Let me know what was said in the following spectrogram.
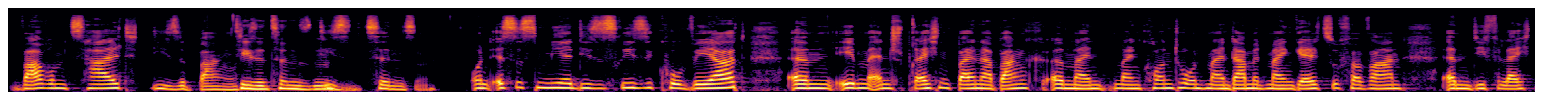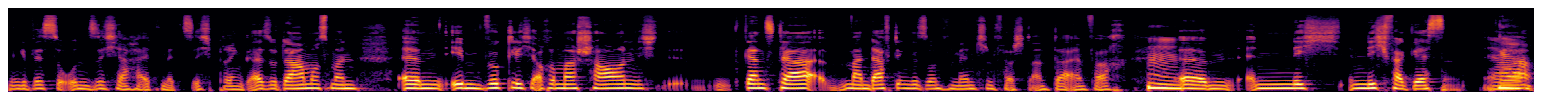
warum zahlt diese Bank diese Zinsen? Diese Zinsen. Und ist es mir dieses Risiko wert, ähm, eben entsprechend bei einer Bank äh, mein, mein Konto und mein, damit mein Geld zu verwahren, ähm, die vielleicht eine gewisse Unsicherheit mit sich bringt. Also da muss man ähm, eben wirklich auch immer schauen, ich, ganz klar, man darf den gesunden Menschenverstand da einfach mhm. nicht, nicht vergessen. Ja? ja.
